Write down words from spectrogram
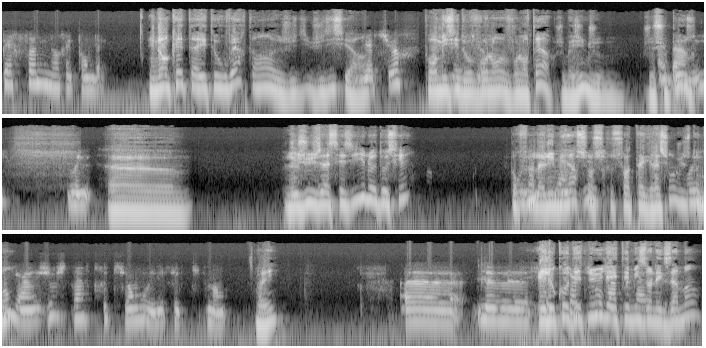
Personne ne répondait. Une enquête a été ouverte, hein, judi- judiciaire, hein, Bien sûr. pour homicide bien sûr. volon- volontaire. J'imagine, je, je Ah ben suppose. oui. Oui. Euh, le juge a saisi le dossier? Pour Oui, faire la lumière sur, juge. sur cette agression, justement. Oui, il y a un juge d'instruction, oui, effectivement. Oui. Euh, le, Et le co-détenu, il a été mis en examen?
